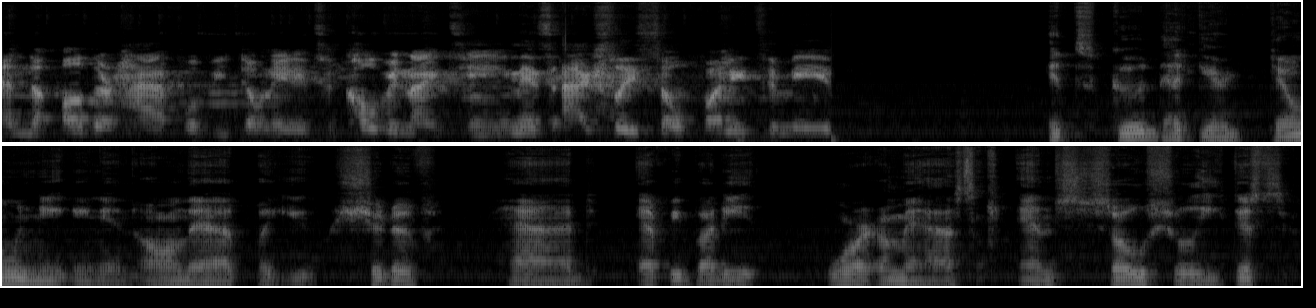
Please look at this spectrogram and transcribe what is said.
and the other half will be donated to COVID 19. And it's actually so funny to me. It's good that you're donating and all that, but you should have had everybody wear a mask and socially distance.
